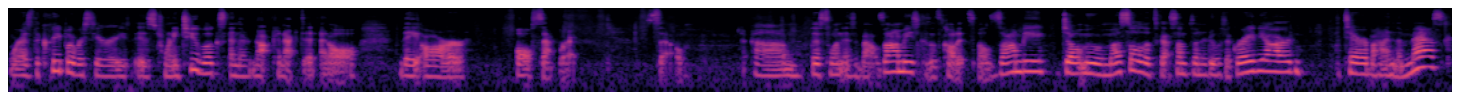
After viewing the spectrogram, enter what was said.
whereas the Creepover series is 22 books and they're not connected at all. They are all separate. So um, this one is about zombies because it's called It Spells Zombie. Don't Move a Muscle, that's got something to do with a graveyard. The Terror Behind the Mask,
